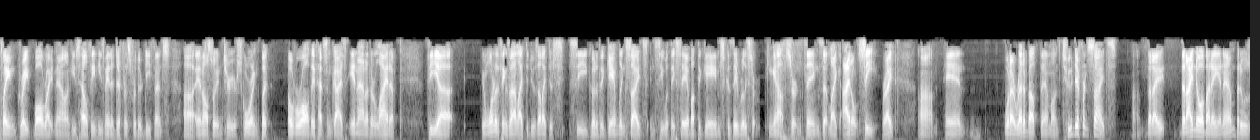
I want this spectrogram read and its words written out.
playing great ball right now, and he's healthy and he's made a difference for their defense uh, and also interior scoring. But overall, they've had some guys in and out of their lineup. The uh, you know, one of the things that I like to do is I like to see go to the gambling sites and see what they say about the games because they really start picking out certain things that like I don't see, right? Um, and what I read about them on two different sites um, that I that I know about A and M, but it was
